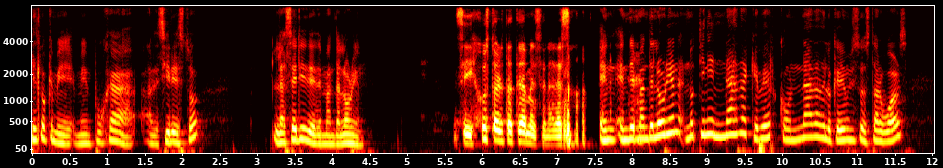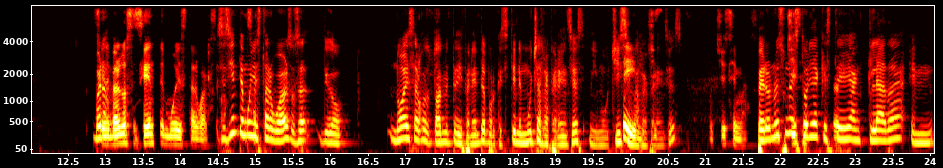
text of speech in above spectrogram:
¿Qué es lo que me, empuja a decir esto? La serie de The Mandalorian. Sí, justo ahorita te iba a mencionar eso. En, The Mandalorian no tiene nada que ver con nada de lo que habíamos visto de Star Wars. Bueno, Sin embargo, se siente muy Star Wars. Se siente muy Star Wars, o sea, digo, no es algo totalmente diferente porque sí tiene muchas referencias y muchísimas referencias. Muchísimas. Pero no es una historia que esté anclada en,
